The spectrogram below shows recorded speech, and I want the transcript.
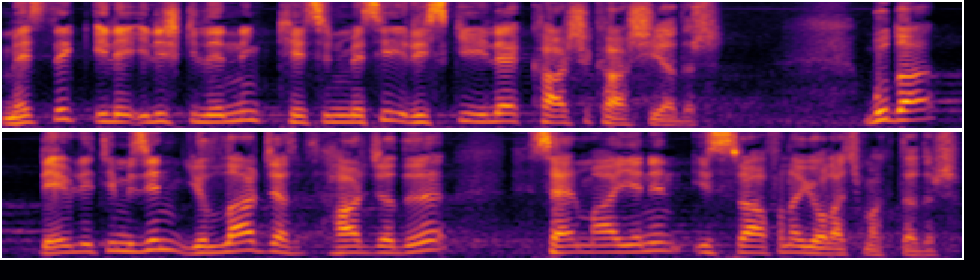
meslek ile ilişkilerinin kesilmesi riskiyle karşı karşıyadır. Bu da devletimizin yıllarca harcadığı sermayenin israfına yol açmaktadır.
